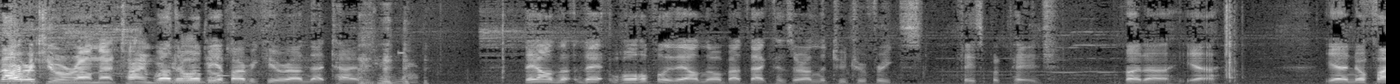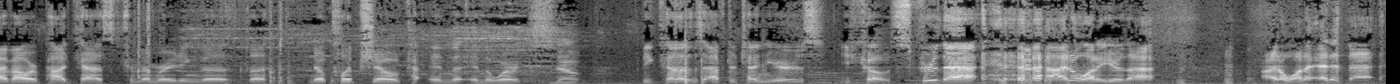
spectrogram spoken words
five-hour- barbecue around that time. we well, there will be a barbecue around that time. They all know. They, well, hopefully they all know about that because they're on the Two True Freaks Facebook page. But uh, yeah, yeah, no five-hour podcast commemorating the the no clip show in the in the works No, because after ten years you go screw that. I don't want to hear that. I don't want to edit that.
